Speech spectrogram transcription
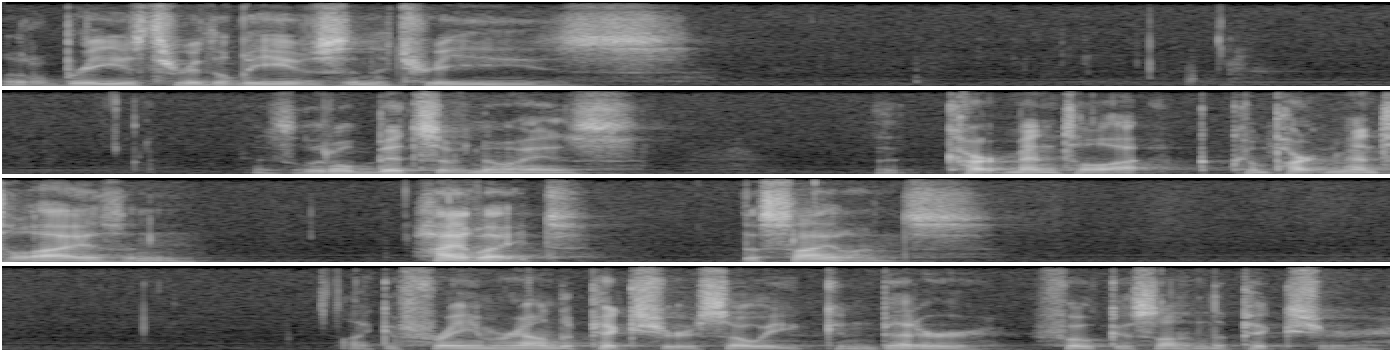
a little breeze through the leaves in the trees. There's little bits of noise compartmentalize and highlight the silence like a frame around a picture so we can better focus on the picture.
